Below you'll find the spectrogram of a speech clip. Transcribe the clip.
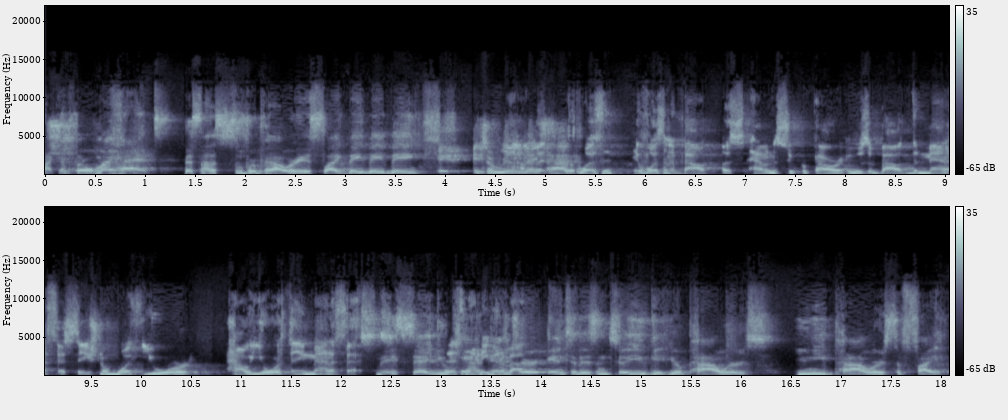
I can throw my hat. That's not a superpower. It's like they they they It- it's a really Yeah, nice hat. It wasn't. It wasn't about us having a superpower. It was about the manifestation of what your how your thing manifests. They said you It's can't not even enter into this until you get your powers. You need powers to fight.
